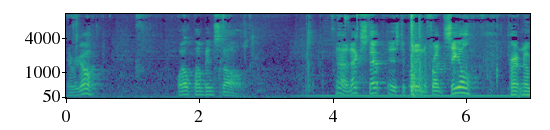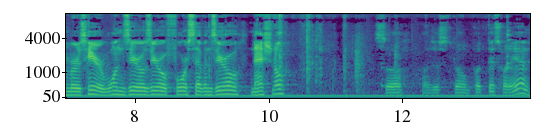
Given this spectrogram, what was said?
There we go. Oil pump installed. Now, next step is to put in the front seal. Part number is here, 100470 National. So I'll just go and put this one in.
